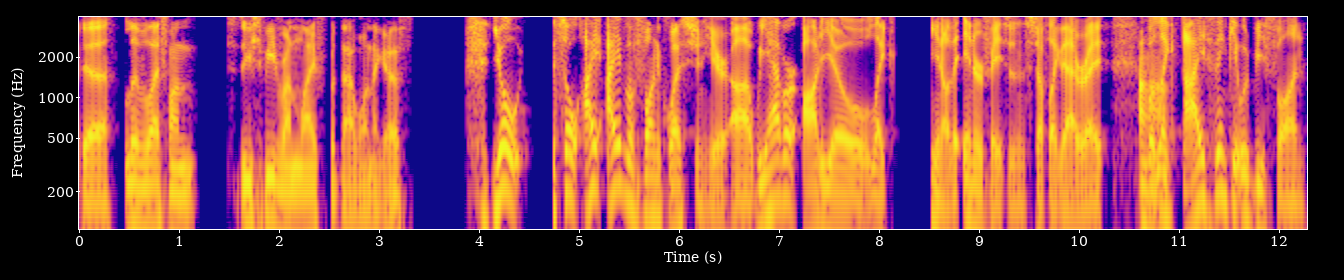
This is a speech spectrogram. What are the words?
Yeah. Live life on. You speed run life with that one, I guess. Yo, so I, I have a fun question here. Uh, we have our audio, like, you know, the interfaces and stuff like that, right? But Uh-huh. like, I think it would be fun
